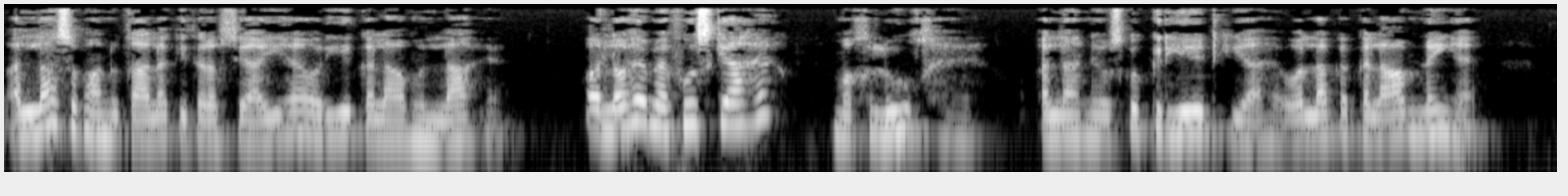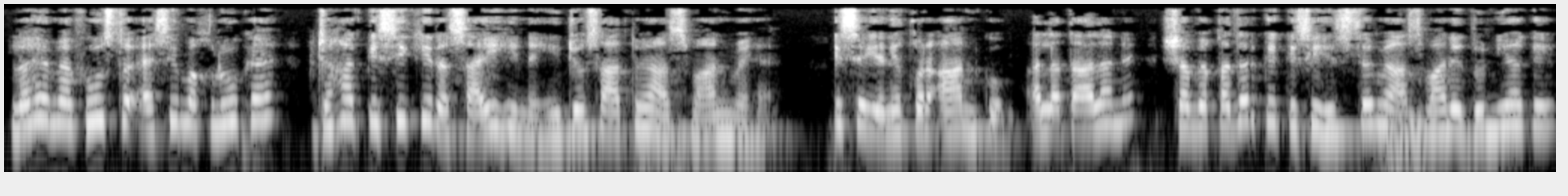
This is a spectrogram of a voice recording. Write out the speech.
اللہ سبحان تعالیٰ کی طرف سے آئی ہے اور یہ کلام اللہ ہے۔ اور لوہے محفوظ کیا ہے؟ مخلوق ہے۔ اللہ نے اس کو کریٹ کیا ہے۔ وہ اللہ کا کلام نہیں ہے۔ لوہے محفوظ تو ایسی مخلوق ہے جہاں کسی کی رسائی ہی نہیں، جو ساتویں آسمان میں ہے۔ اسے یعنی قرآن کو اللہ تعالیٰ نے شب قدر کے کسی حصے میں آسمانی دنیا کے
